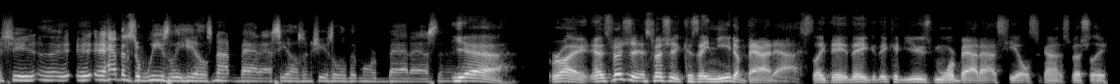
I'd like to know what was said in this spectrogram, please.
She uh, it, it happens to Weasley heels, not badass heels, and she's a little bit more badass than Yeah, right. And especially, especially because they need a badass. Like they they they could use more badass heels to kind of especially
